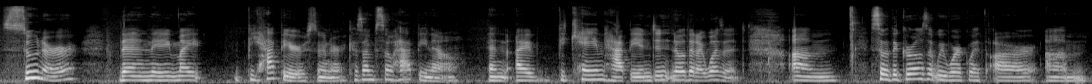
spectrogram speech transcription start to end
sooner, then they might be happier sooner because I'm so happy now. And I became happy and didn't know that I wasn't. Um, so the girls that we work with are um,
